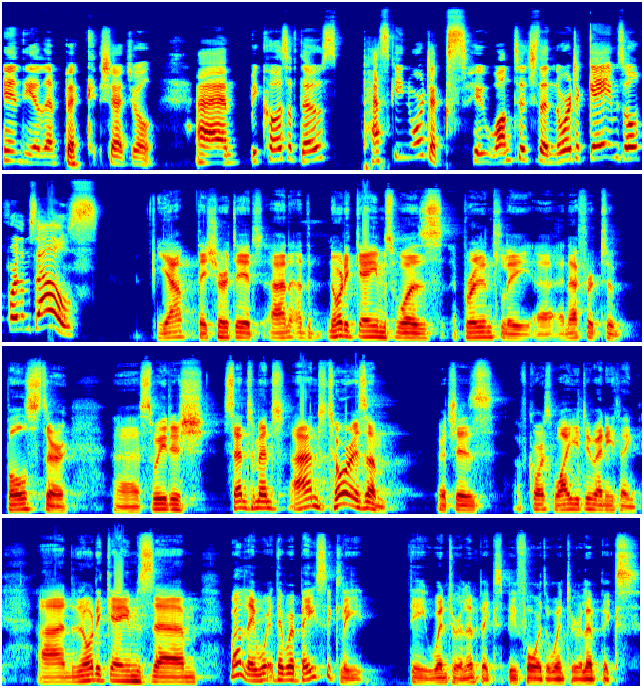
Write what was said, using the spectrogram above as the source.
in the Olympic schedule um, because of those pesky Nordics who wanted the Nordic Games all for themselves. Yeah, they sure did. And uh, the Nordic Games was brilliantly uh, an effort to bolster uh, Swedish sentiment and tourism, which is, of course, why you do anything. And the Nordic Games, um, well, they were they were basically the Winter Olympics before the Winter Olympics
